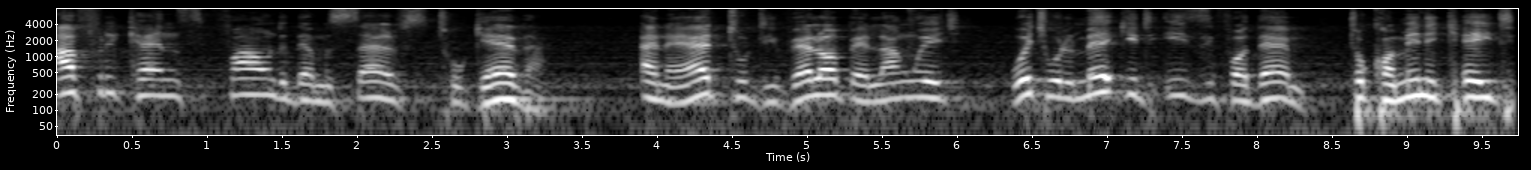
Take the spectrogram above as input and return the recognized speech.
Africans found themselves together and had to develop a language which will make it easy for them to communicate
